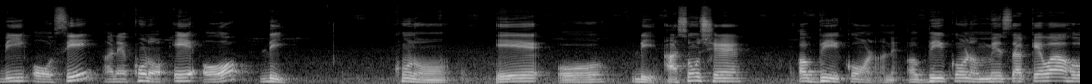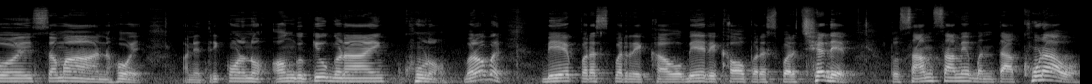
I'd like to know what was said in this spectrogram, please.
બી ઓ સી અને ખૂણો એ ઓ ડી ખૂણો એ ઓ ડી, આ શું છે? અભિકોણ. અને અભિકોણ હંમેશા કેવા હોય? સમાન હોય. અને ત્રિકોણનો અંગ કયું ગણાય? ખૂણો. બરાબર? બે પરસ્પર રેખાઓ, બે રેખાઓ પરસ્પર છેદે. તો સામસામે બનતા ખૂણાઓ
